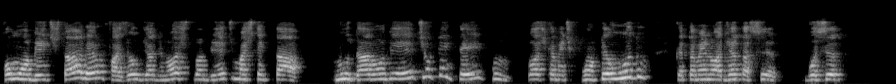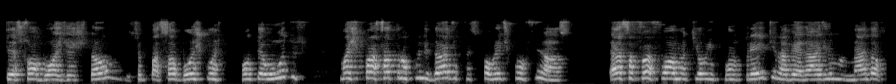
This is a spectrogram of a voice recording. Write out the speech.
como o ambiente está, né? fazer o diagnóstico do ambiente, mas tentar mudar o ambiente. Eu tentei, com, logicamente, conteúdo, porque também não adianta ser, você ter só boa gestão, você passar bons conteúdos, mas passar tranquilidade, principalmente confiança. Essa foi a forma que eu encontrei, que na verdade nada,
